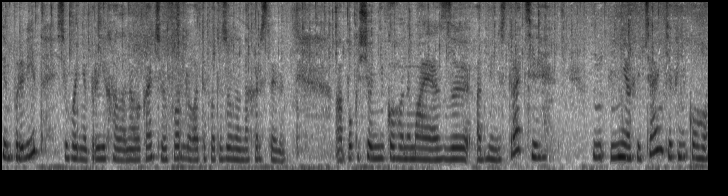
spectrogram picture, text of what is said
Всім привіт! Сьогодні приїхала на локацію оформлювати фотозону на Христини. А поки що нікого немає з адміністрації, ні офіціантів, нікого.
